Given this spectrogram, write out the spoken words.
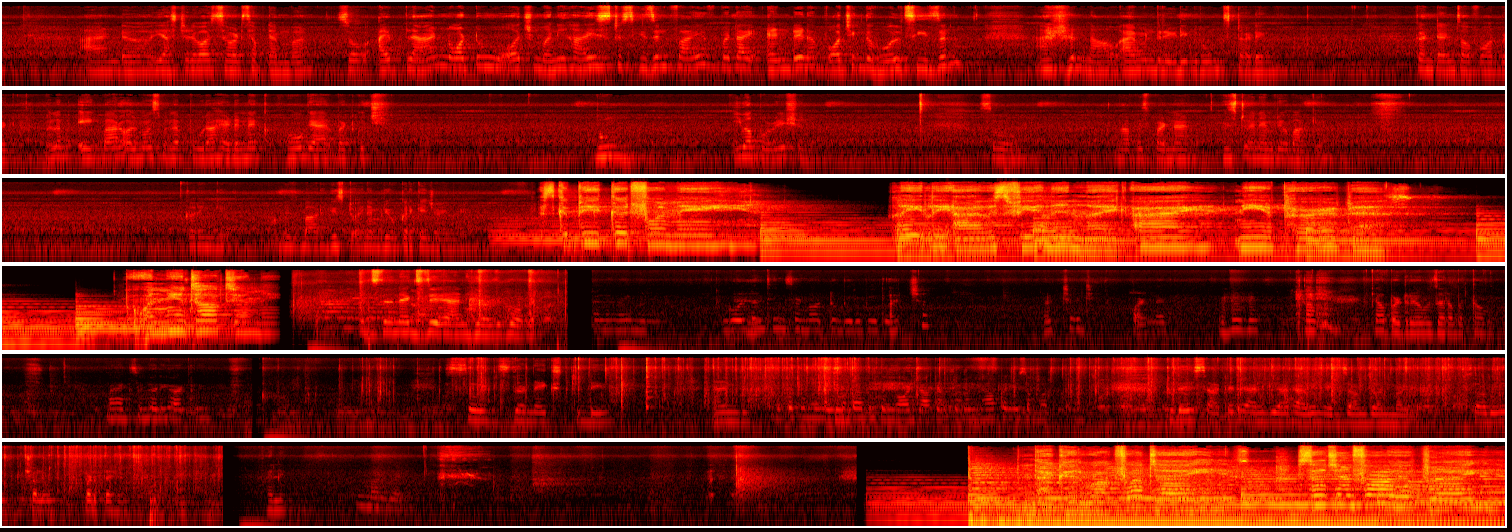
And uh, yesterday was 3rd September. So I planned not to watch Money Heist season 5, but I ended up watching the whole season, and now I'm in reading room studying contents of orbit मतलब एक बार almost मतलब पूरा head and नेक हो गया है but कुछ boom evaporation सो वापस पढ़ना है हिस्टो एंड एम्ब्रियो बाकी है। करेंगे हम इस बार हिस्टो एंड एम्ब्रियो करके जाएंगे This could be good for me. Lately, I was feeling like I need a purpose. But when you talk to me, it's the next day and here we go golden things are not to be repeated अच्छा अच्छा जी पढ़ने क्या क्या पढ़ रहे हो ज़रा बताओ Maxillary artery So it's the next day, and तो तुम ये सब बातें कहीं और जाकर करो यहाँ पर ये सब मत करो today is Saturday and we are having exams on Monday. So अभी चलो पढ़ते हैं पहले मर गए and I could walk for days, searching for your praise.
